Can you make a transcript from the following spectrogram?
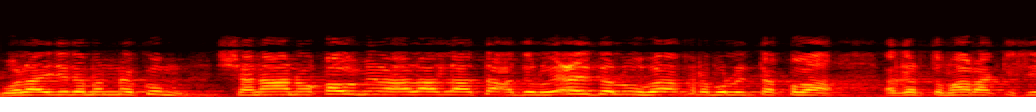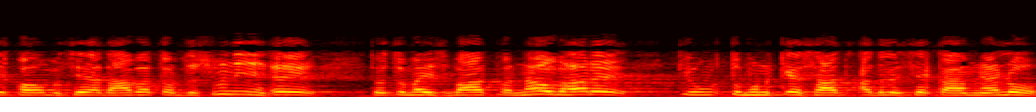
ولاجرمنکم کم شنان و قوم اللہ تعدل اقرب التقوا اگر تمہارا کسی قوم سے عداوت اور دشمنی ہے، تو تمہیں اس بات پر نہ ابھارے کہ تم ان کے ساتھ عدل سے کام نہ لو۔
